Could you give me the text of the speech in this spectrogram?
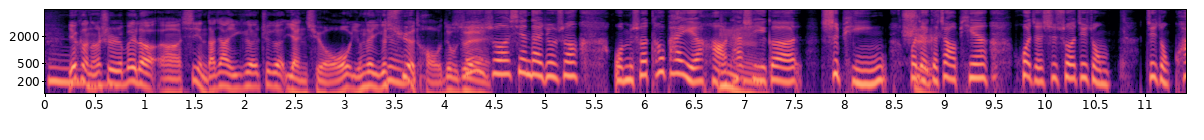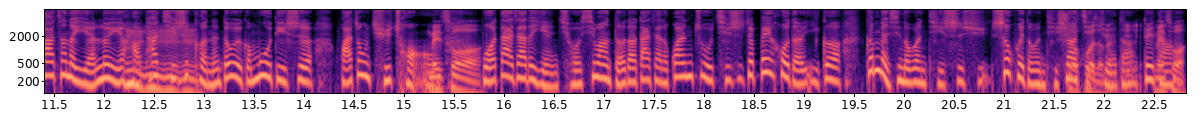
哦嗯也可能是为了呃吸引大家一个这个眼球，赢得一个噱头，对不对所以？说现在就是说，我们说偷拍也好，嗯它是一个视频或者一个照片，或者是说这种这种夸张的言论也好，它其实可能都有个目的是哗众取宠，没错，博大家的眼球，希望得到大家的关注。其实这背后的一个根本性的问题是需社会的问题需要解决的对的，没错。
